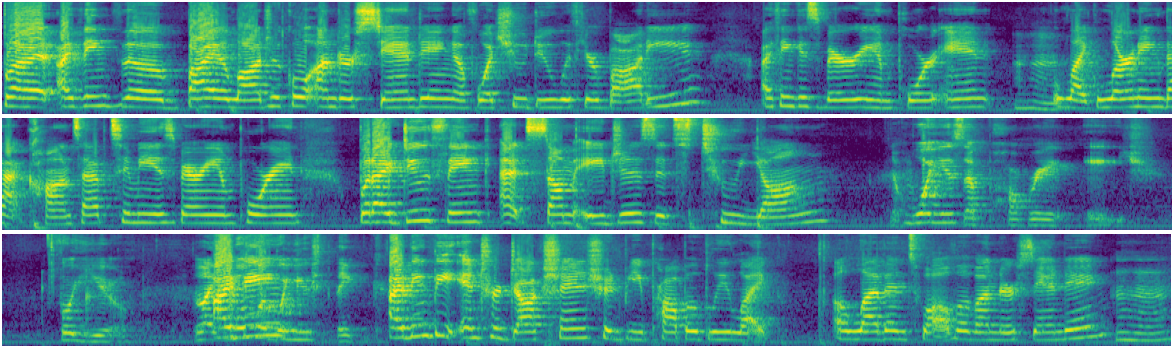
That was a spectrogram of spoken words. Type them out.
But I think the biological understanding of what you do with your body, I think is very important. Like learning that concept to me is very important. But I do think at some ages it's too young. what is appropriate age for you? Like I what, think- what, what you think? I think the introduction should be probably like 11, 12 of understanding. Mm-hmm.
